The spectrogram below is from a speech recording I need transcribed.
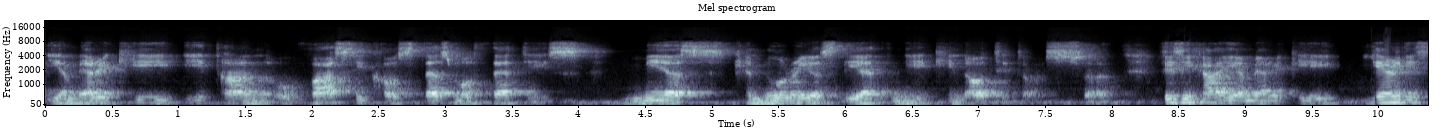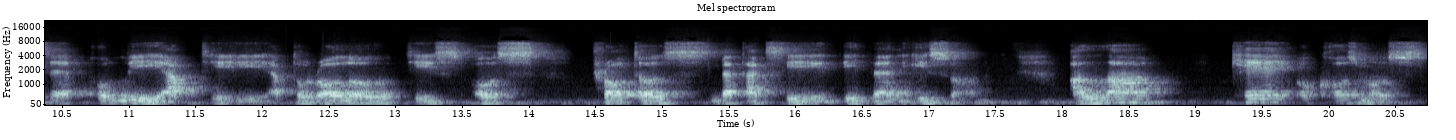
η Αμερική ήταν ο βασικός θεσμοθέτης μιας καινούριας διεθνή κοινότητας. Φυσικά η Αμερική κέρδισε πολύ από, το ρόλο της ως πρώτος μεταξύ δίθεν ίσων. Αλλά και ο κόσμος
